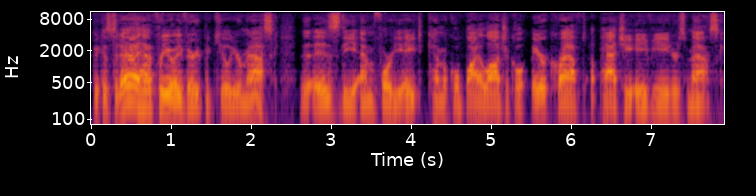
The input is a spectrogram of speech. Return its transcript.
because today I have for you a very peculiar mask. It is the M48 Chemical Biological Aircraft Apache Aviator's Mask.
